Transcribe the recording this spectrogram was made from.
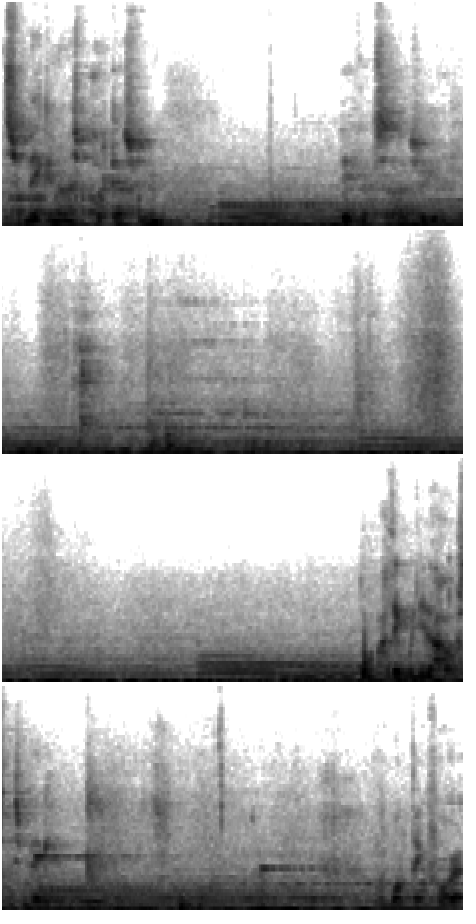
This would make a nice podcast room. Perfect size, really. I think we need a house this big. One thing for it,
